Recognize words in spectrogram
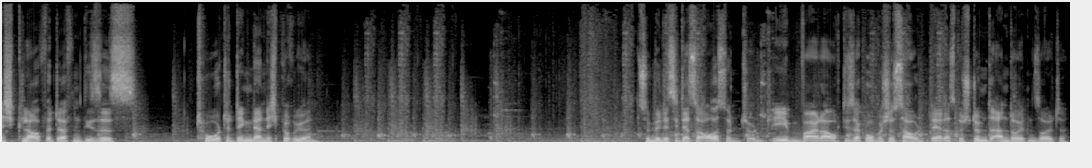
Ich glaube, wir dürfen dieses tote Ding dann nicht berühren. Zumindest sieht das so aus und, und eben war da auch dieser komische Sound, der das bestimmt andeuten sollte.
